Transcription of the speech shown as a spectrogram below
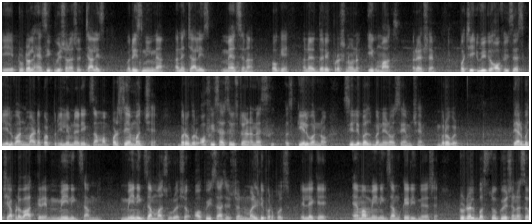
એ ટોટલ એંસી ક્વેશ્ચન હશે, ચાલીસ રિઝનિંગના અને ચાલીસ મેથ્સના ઓકે અને દરેક પ્રશ્નોનો એક માર્ક્સ રહેશે. પછી એવી રીતે ઓફિસે સ્કેલ વન માટે પણ પ્રિલિમિનરી એક્ઝામમાં પણ સેમ જ છે. બરોબર ઓફિસ આસિસ્ટન્ટ અને સ્કેલ વનનો સિલેબસ બંનેનો સેમ છે, બરોબર? ત્યાર પછી આપણે વાત કરીએ મેઇન એક્ઝામની મેઇન એક્ઝામમાં શું રહેશે? ઓફિસ આસિસ્ટન્ટ મલ્ટીપર્પઝ એટલે કે એમાં મેઇન એક્ઝામ કઈ રીતની રહેશે? ટોટલ બસો ક્વેશ્ચન હશે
